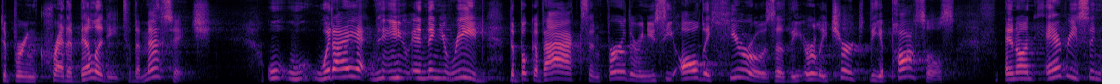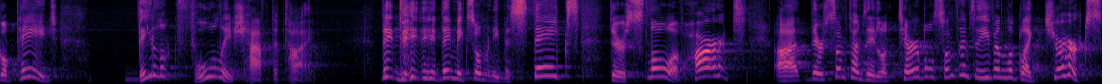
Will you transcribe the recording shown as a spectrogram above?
to bring credibility to the message. Would I, and then you read the book of Acts and further, and you see all the heroes of the early church, the apostles, and on every single page, they look foolish half the time. They, they, they make so many mistakes. They're slow of heart. Uh, they're, sometimes they look terrible. Sometimes they even look like jerks.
